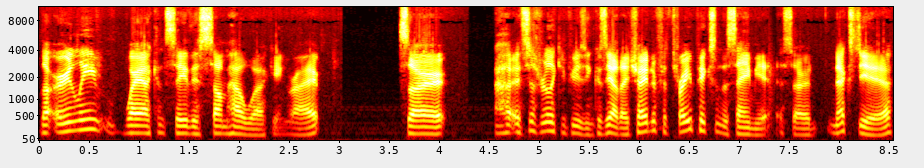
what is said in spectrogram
the only way I can see this somehow working, right? So uh, it's just really confusing because yeah, they traded for three picks in the same year. So next year,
